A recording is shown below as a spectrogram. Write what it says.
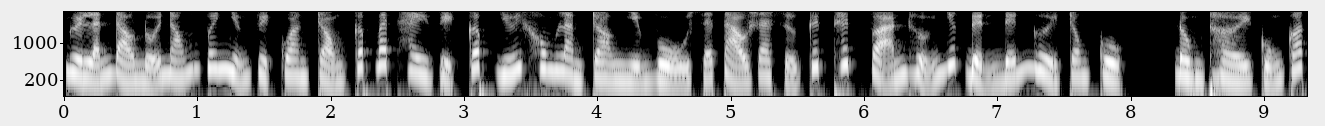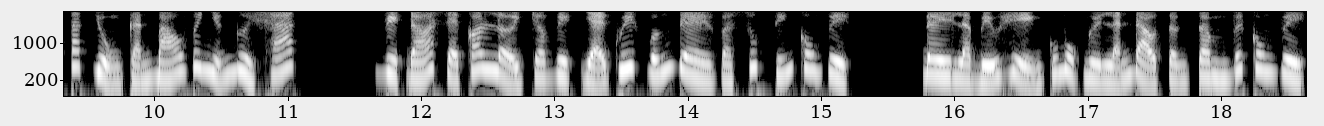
người lãnh đạo nổi nóng với những việc quan trọng cấp bách hay việc cấp dưới không làm tròn nhiệm vụ sẽ tạo ra sự kích thích và ảnh hưởng nhất định đến người trong cuộc, đồng thời cũng có tác dụng cảnh báo với những người khác. Việc đó sẽ có lợi cho việc giải quyết vấn đề và xúc tiến công việc. Đây là biểu hiện của một người lãnh đạo tận tâm với công việc.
